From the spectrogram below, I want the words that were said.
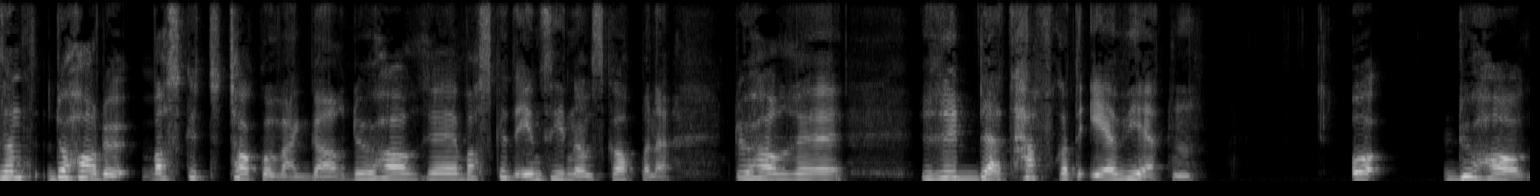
sant? Da har du vasket tak og vegger, du har eh, vasket innsiden av skapene, du har eh, ryddet herfra til evigheten, og du har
